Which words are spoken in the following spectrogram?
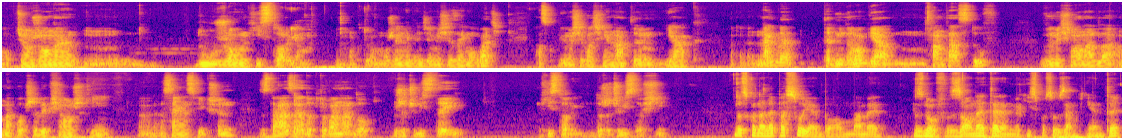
obciążone mm, dużą historią, o którą może nie będziemy się zajmować, a skupimy się właśnie na tym, jak e, nagle terminologia mm, fantastów wymyślona dla, na potrzeby książki e, science fiction została zaadoptowana do rzeczywistej historii, do rzeczywistości. Doskonale pasuje, bo mamy znów zonę, teren w jakiś sposób zamknięty.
